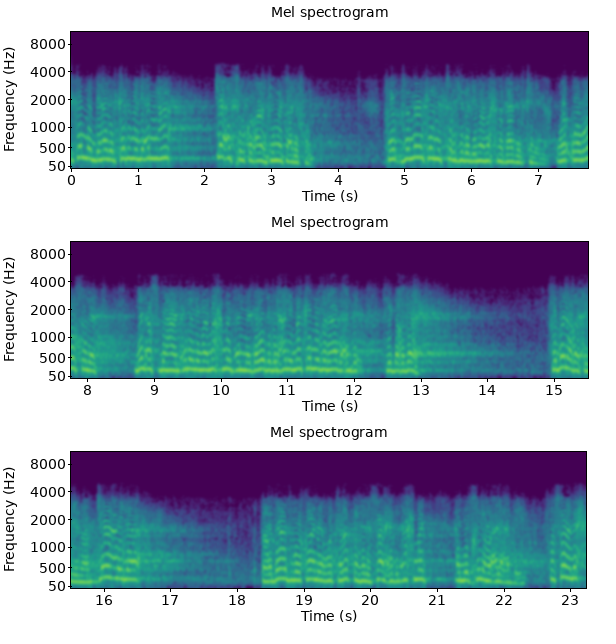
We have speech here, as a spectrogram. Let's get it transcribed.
تكلم بهذه الكلمة لأنها جاءت في القرآن كما تعرفون. فما كانت تعجب الإمام أحمد هذه الكلمة؟ ووصلت من أصبهان إلى الإمام أحمد أن داود بن علي ما كان يظهر هذا عند في بغداد. فبلغت الإمام. جاء إلى بغداد وقال وتلقف لصالح بن أحمد أن يدخله على أبيه فصالح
